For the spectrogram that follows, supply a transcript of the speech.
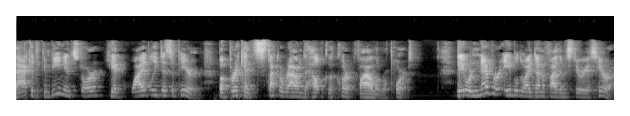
Back at the convenience store, he had quietly disappeared, but Brick had stuck around to help the clerk file the report. They were never able to identify the mysterious hero.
